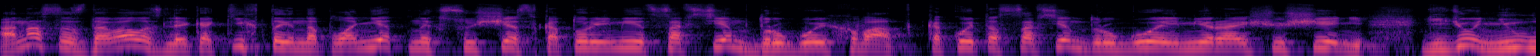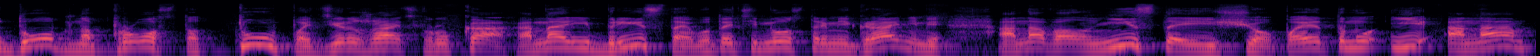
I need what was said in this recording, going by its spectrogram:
Она создавалась для каких-то инопланетных существ, которые имеют совсем другой хват, какое-то совсем другое мироощущение. Ее неудобно просто тупо держать в руках. Она ребристая, вот этими острыми гранями, она волнистая еще, поэтому и она,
